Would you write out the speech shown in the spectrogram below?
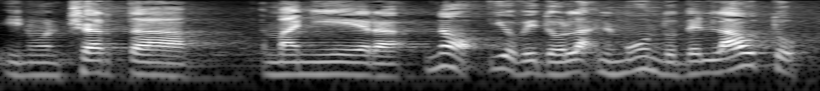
in una certa maniera, no, io vedo la, il mondo dell'auto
